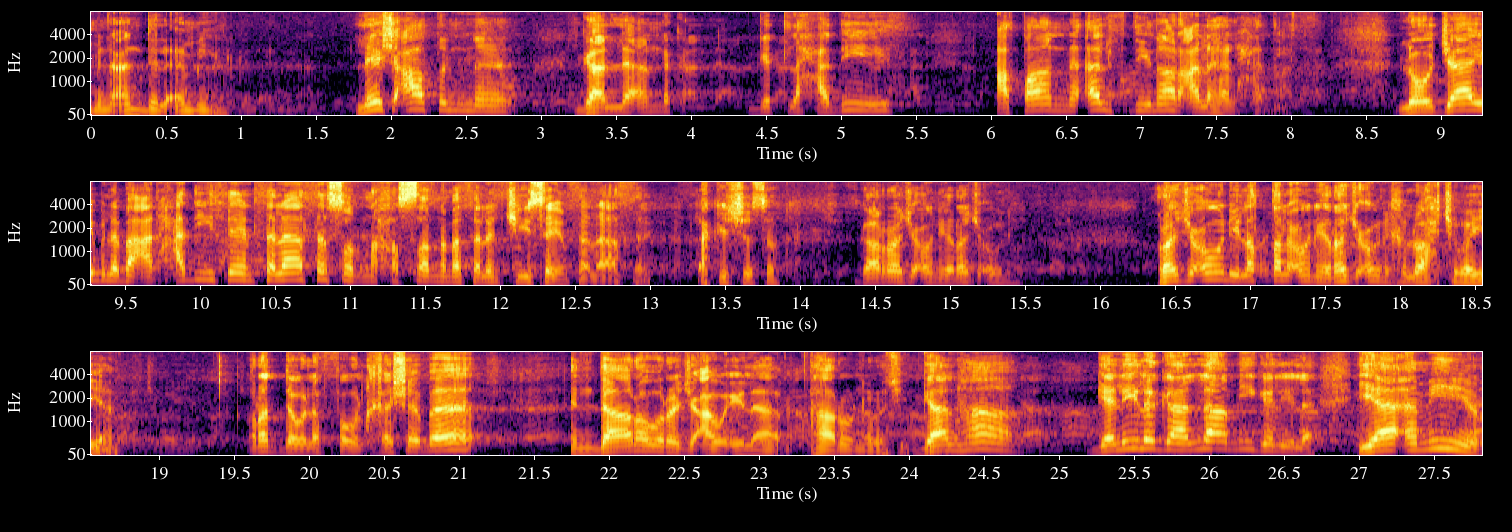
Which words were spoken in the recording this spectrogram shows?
من عند الأمير. ليش عاطلنا؟ قال لأنك قلت له حديث عطانا ألف دينار على هالحديث. لو جايب له بعد حديثين ثلاثة صرنا حصلنا مثلا كيسين ثلاثة. لكن شو سوى قال رجعوني رجعوني. رجعوني لا تطلعوني رجعوني خلوا أحكي وياه. ردوا لفوا الخشبة انداروا ورجعوا إلى هارون الرشيد. قال ها قليلة؟ قال لا مي قليلة. يا أمير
